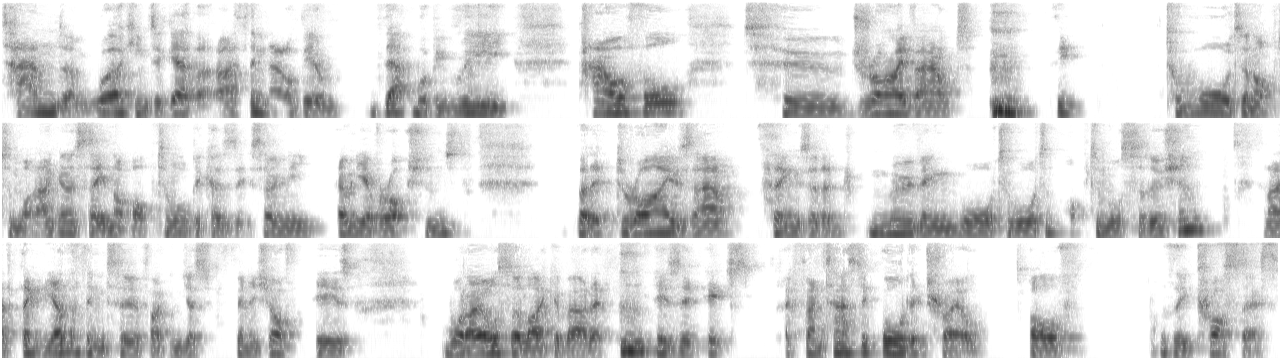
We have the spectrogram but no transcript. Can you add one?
tandem working together i think that would be a that would be really powerful to drive out the, towards an optimal. I'm going to say not optimal because it's only only ever options, but it drives out things that are moving more towards an optimal solution. And I think the other thing too, if I can just finish off, is what I also like about it is it, it's a fantastic audit trail of the process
